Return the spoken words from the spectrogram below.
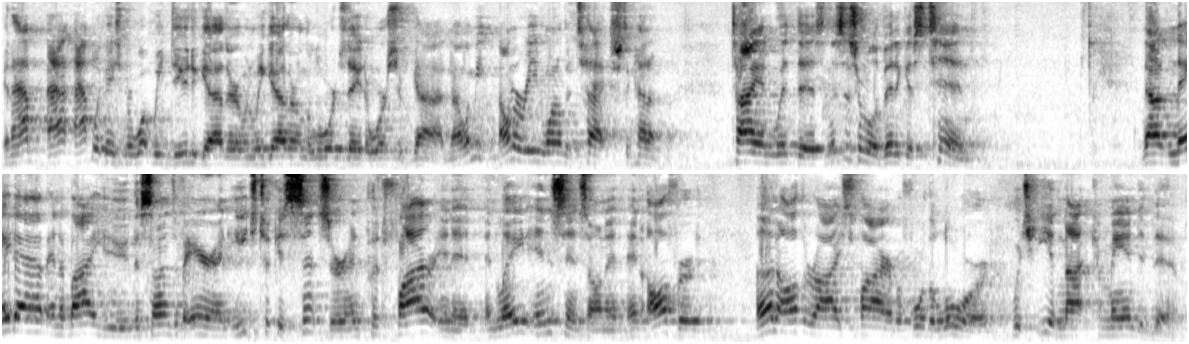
An ap- application for what we do together when we gather on the Lord's Day to worship God. Now, let me. I want to read one of the texts to kind of tie in with this, and this is from Leviticus 10. Now, Nadab and Abihu, the sons of Aaron, each took his censer and put fire in it and laid incense on it and offered unauthorized fire before the Lord, which he had not commanded them.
